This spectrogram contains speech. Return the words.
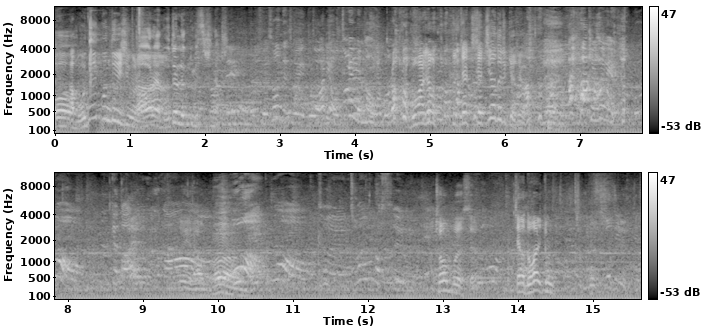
어. 아, 모델분들이시구나. 아, 그래, 모델 느낌 있으시네. 죄송한데 저희 노가리 어떻게 먹는지 몰라. 뭐가 형, 제가 진짜 찢어드릴게요, 제가. 죄송해요. 우와, 이렇게 나오는구나. 네, 나옵니다. 어. 우와, 우와, 저 처음 봤어요. 처음 보셨어요? 제가 노가리 좀 찢어드릴게요.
